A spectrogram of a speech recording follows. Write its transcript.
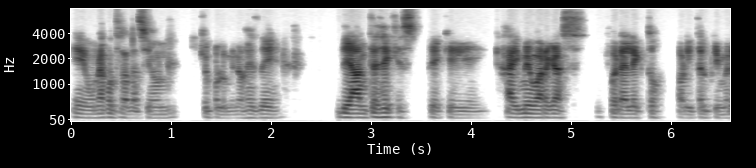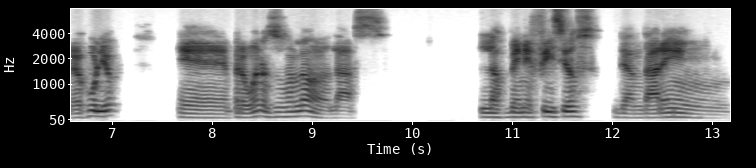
eh, una contratación que por lo menos es de, de antes de que, de que Jaime Vargas fuera electo, ahorita el primero de julio. Eh, pero bueno, esos son los, las, los beneficios de andar en,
